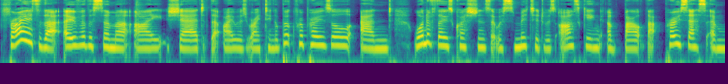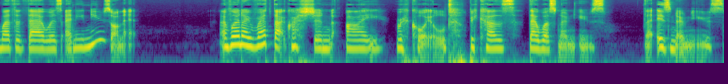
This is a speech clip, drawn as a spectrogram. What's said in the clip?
Prior to that, over the summer, I shared that I was writing a book proposal, and one of those questions that was submitted was asking about that process and whether there was any news on it. And when I read that question, I recoiled because there was no news. There is no news.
